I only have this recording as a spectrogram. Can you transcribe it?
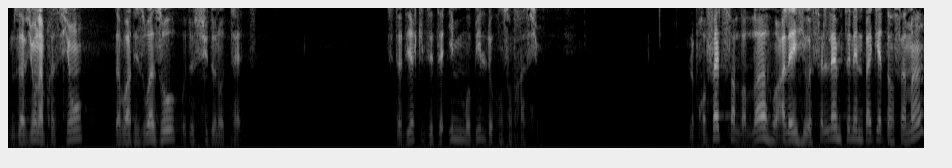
Nous avions l'impression d'avoir des oiseaux au-dessus de nos têtes c'est-à-dire qu'ils étaient immobiles de concentration. Le prophète sallallahu alayhi wa sallam tenait une baguette dans sa main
